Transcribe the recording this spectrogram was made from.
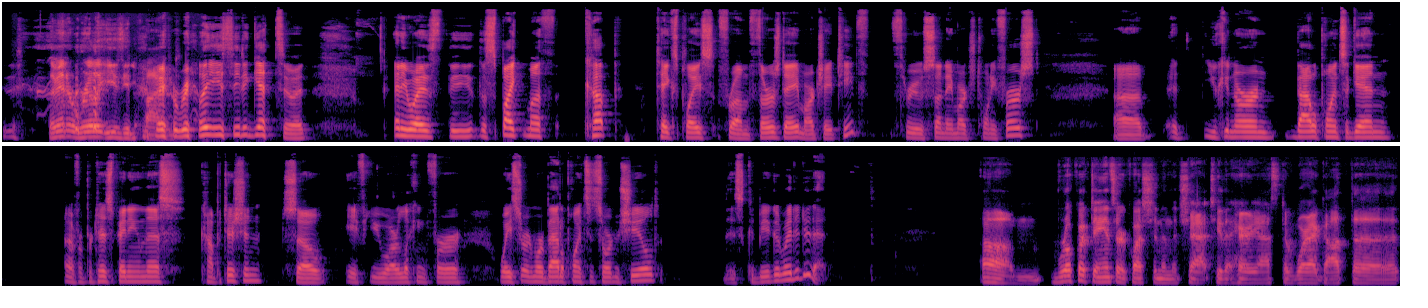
they made it really easy to made find it really easy to get to it. Anyways, the the Spikemuth Cup takes place from Thursday, March 18th through Sunday, March 21st. Uh, it, you can earn battle points again uh, for participating in this competition. So if you are looking for ways to earn more battle points at Sword and Shield, this could be a good way to do that. Um, real quick to answer a question in the chat too that Harry asked of where I got the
